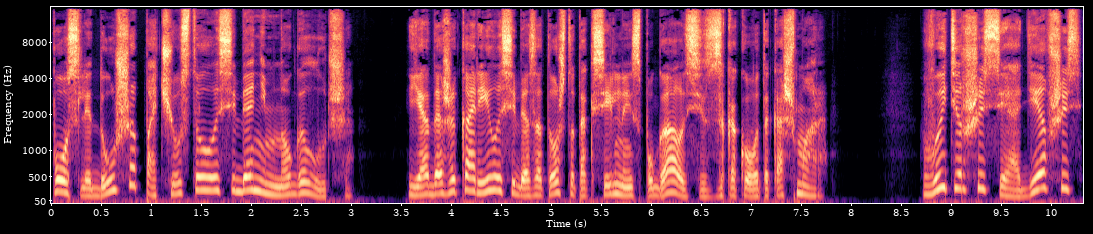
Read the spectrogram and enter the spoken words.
После душа почувствовала себя немного лучше. Я даже корила себя за то, что так сильно испугалась из-за какого-то кошмара. Вытершись и одевшись,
